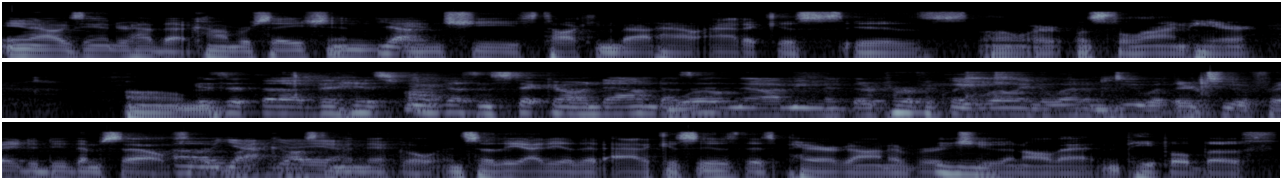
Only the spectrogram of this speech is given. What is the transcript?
and Alexandra have that conversation, Yeah. and she's talking about how Atticus is. Oh, or what's the line here? Um, Is it the, the his food doesn't stick going down? Does well, it? no, I mean they're- they're perfectly willing to let him do what they're too afraid to do themselves. Oh, It might yeah, yeah, cost him yeah. a nickel. And so the idea that Atticus is this paragon of virtue Mm-hmm. and all that, and people both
